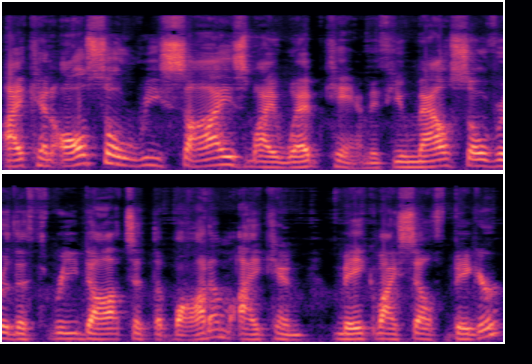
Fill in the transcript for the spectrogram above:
I can also resize my webcam. If you mouse over the three dots at the bottom, I can make myself bigger.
